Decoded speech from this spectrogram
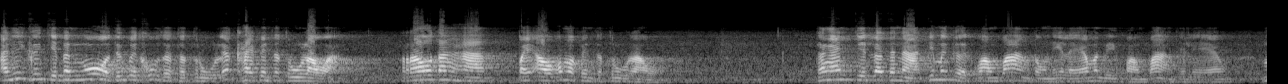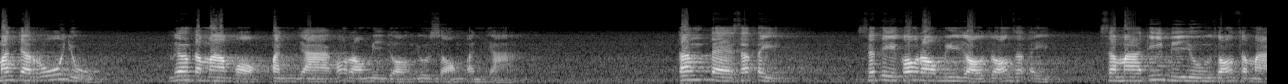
อันนี้คือจิตมันโง่ถึงไปคู่กับศัตรู แล้วใครเป็นศัตรูเราอะ เราตั้งหากไปเอาเขามาเป็นศัตรูเราทั้งนั้นจิตลักษณะที่มันเกิดความว่างตรงนี้แล้ว มันมีความว่างใช่แล้ว มันจะรู้อยู่ เรื่องตมาบอกปัญญาของเรามีอยู่อยู่สองปัญญา ตั้งแต่สติ สติของเรามีอยู่สองสติ สมาธิมีอยู่สองสมา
